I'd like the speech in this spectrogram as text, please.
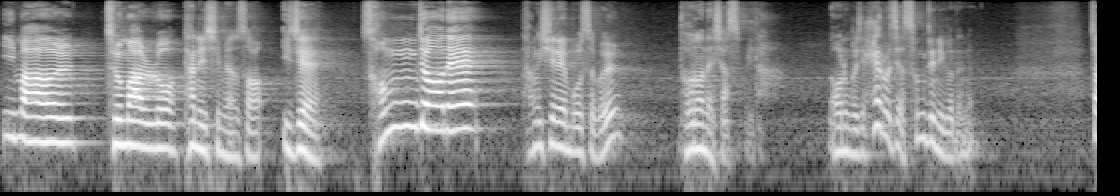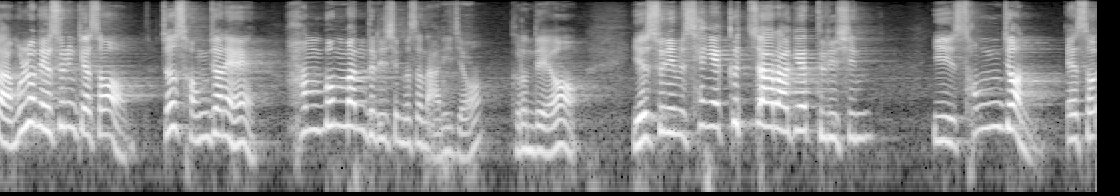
이 마을 저 마을로 다니시면서 이제 성전에 당신의 모습을 드러내셨습니다. 나오는 것이 헤롯의 성전이거든요. 자, 물론 예수님께서 저 성전에 한 번만 들리신 것은 아니죠. 그런데요 예수님 생애 끝자락에 들리신 이 성전에서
